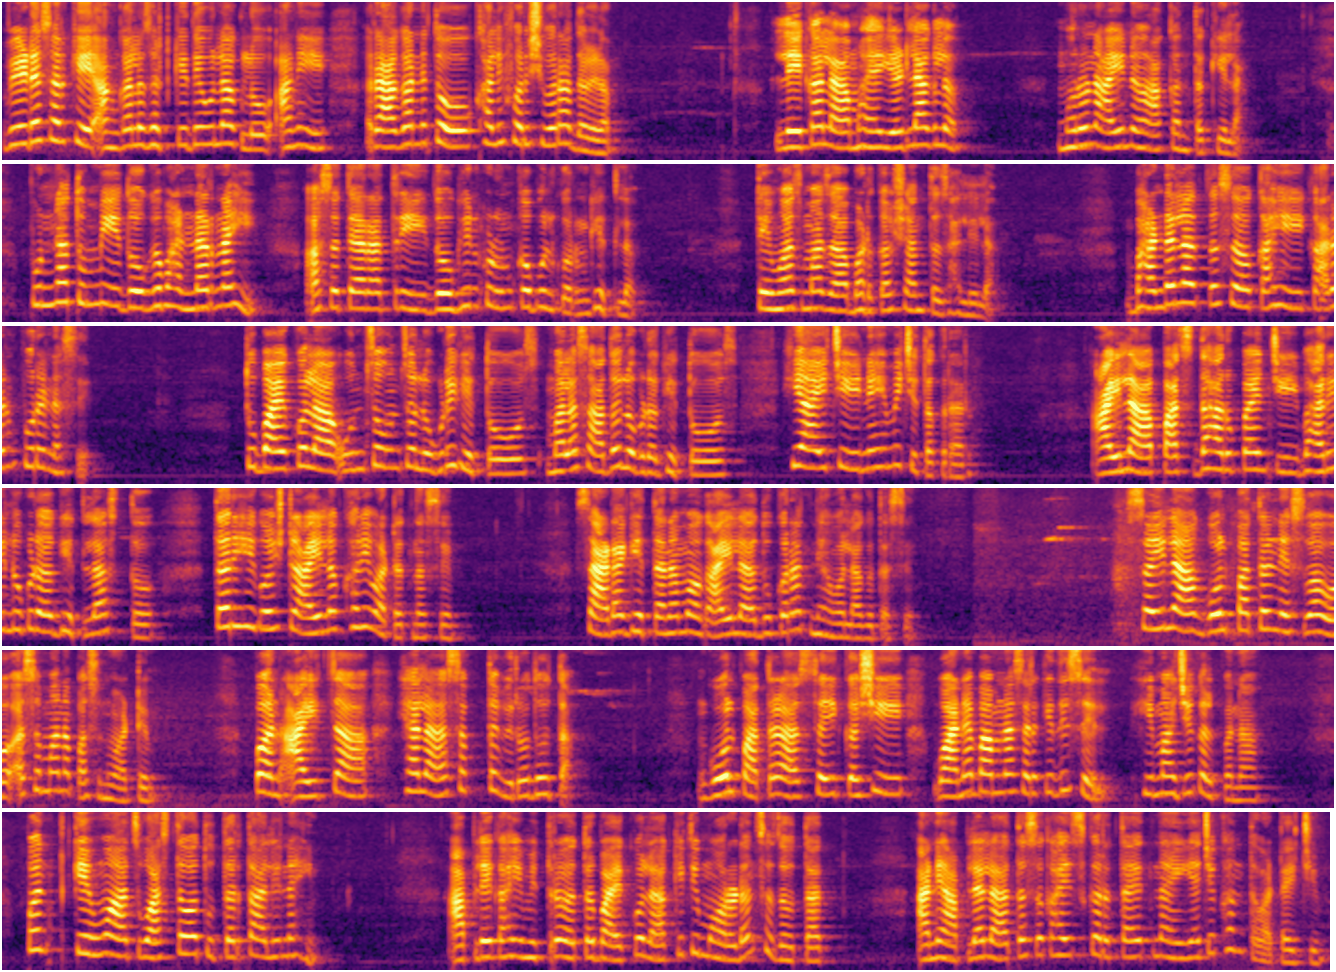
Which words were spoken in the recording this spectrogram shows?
वेड्यासारखे अंगाला झटके देऊ लागलो आणि रागाने तो खाली फरशीवर आदळला. लेकाला माया येड लागलं. म्हणून आईनं आकांत केला. पुन्हा तुम्ही दोघं भांडणार नाही असं त्या रात्री दोघींकडून कबूल करून घेतलं. तेव्हाच माझा भडका शांत झालेला. भांडायला तसं काही कारण पुरे नसे. तू बायकोला उंच उंच लुगडी घेतोस मला साधं लुगडं घेतोस ही आईची नेहमीची तक्रार आईला पाच दहा रुपयांची भारी लुगडं घेतलं असतं तर ही गोष्ट आईला खरी वाटत नसे. साड्या घेताना मग आईला दुकानात न्यावं लागत असे. सईला गोलपातळ नेसवावं असं मनापासून वाटे. पण आईचा ह्याला सक्त विरोध होता. गोल पातळात सई कशी वाण्या बामणासारखी दिसेल ही माझी कल्पना. पण केव्हाच वास्तवात उतरता आली नाही. आपले काही मित्र तर बायकोला किती मॉर्डन सजवतात आणि आपल्याला तसं काहीच करता येत नाही याची खंत वाटायची.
